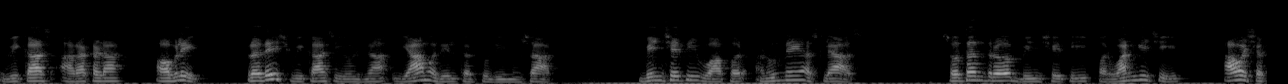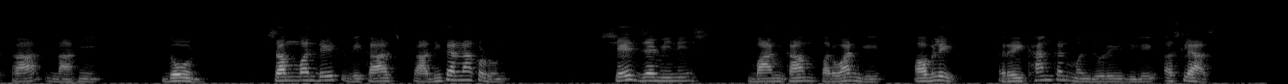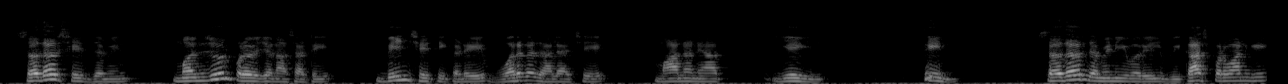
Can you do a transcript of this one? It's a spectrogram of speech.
विकास आराखडा ऑब्लिक प्रदेश विकास योजना यामधील तरतुदीनुसार बिनशेती वापर अनुज्ञेय असल्यास स्वतंत्र बिनशेती परवानगीची आवश्यकता नाही. दोन संबंधित विकास प्राधिकरणाकडून शेतजमिनीस बांधकाम परवानगी ऑब्लिक रेखांकन मंजुरी दिली असल्यास सदर शेतजमीन मंजूर प्रयोजनासाठी बिनशेतीकडे वर्ग झाल्याचे मानण्यात येईल. तीन सदर जमिनीवरील विकास परवानगी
